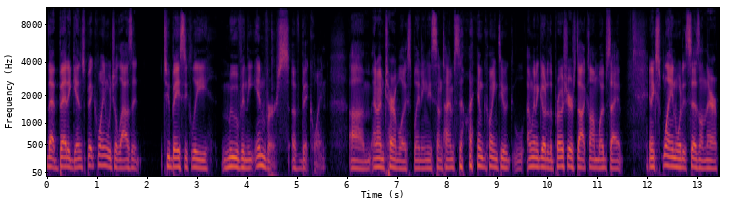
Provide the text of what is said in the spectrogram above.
that bet against Bitcoin, which allows it to basically move in the inverse of Bitcoin. Um, and I'm terrible at explaining these sometimes, so I am going to I'm going to go to the ProShares.com website and explain what it says on there.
